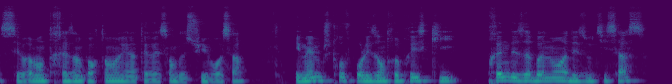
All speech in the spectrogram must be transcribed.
c'est vraiment très important et intéressant de suivre ça. Et même, je trouve, pour les entreprises qui prennent des abonnements à des outils SaaS,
